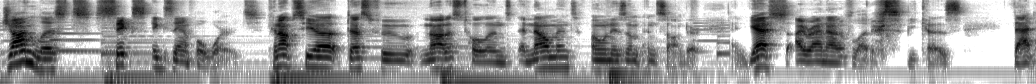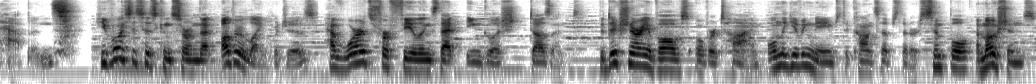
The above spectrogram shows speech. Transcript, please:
John lists six example words. Kenopsia, desfu, nodus tollens, annulment, onism, and sonder. And yes, I ran out of letters because that happens. He voices his concern that other languages have words for feelings that English doesn't. The dictionary evolves over time, only giving names to concepts that are simple. Emotions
